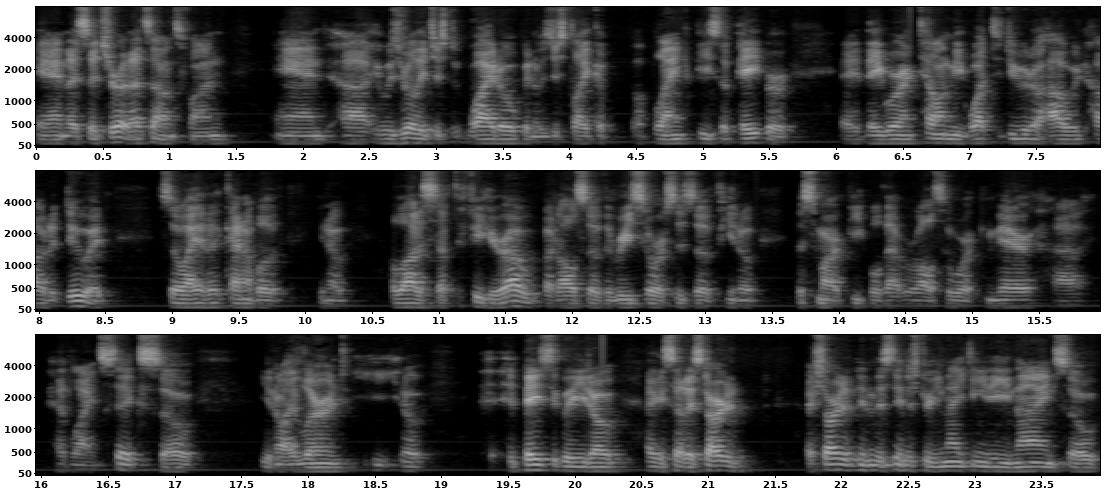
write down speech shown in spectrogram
And I said, sure, that sounds fun. And uh, it was really just wide open. It was just like a, a blank piece of paper. Uh, they weren't telling me what to do or how how to do it. So I had a kind of a you know a lot of stuff to figure out, but also the resources of you know the smart people that were also working there uh, at Line Six. So you know I learned you know it basically, you know, like I said, I started I started in this industry in 1989, so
